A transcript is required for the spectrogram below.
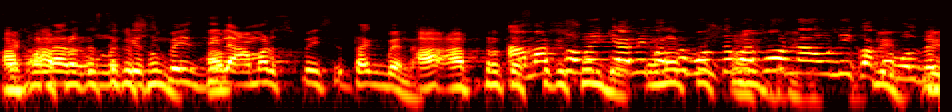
এখন আর আপনার কাছ থেকে স্পেস দিলে আমার স্পেসে থাকবে না। আপনার কাছ থেকে শুনব। আমি কথা বলতে পারব না উনি কথা বলবেন।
